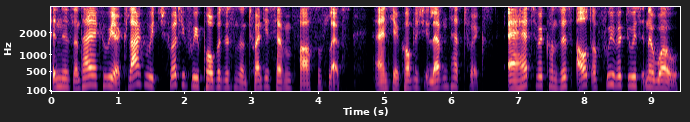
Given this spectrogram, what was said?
In his entire career, Clark reached 33 pole positions and 27 fastest laps, and he accomplished 11 hat tricks. A hat trick consists out of 3 victories in a row,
